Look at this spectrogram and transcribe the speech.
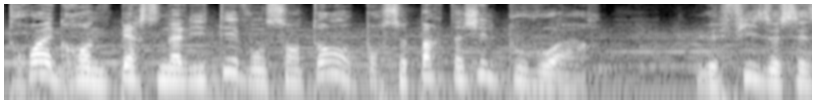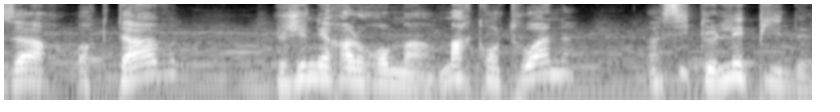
trois grandes personnalités vont s'entendre pour se partager le pouvoir le fils de César, Octave, le général romain Marc-Antoine, ainsi que Lépide,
